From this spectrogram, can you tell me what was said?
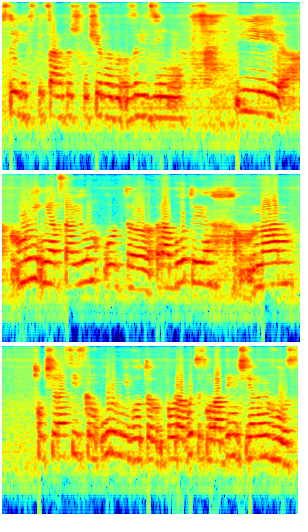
в средних специальных высших учебных заведениях. И мы не отстаем от э, работы на общероссийском уровне вот, э, по работе с молодыми членами ВУЗ.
